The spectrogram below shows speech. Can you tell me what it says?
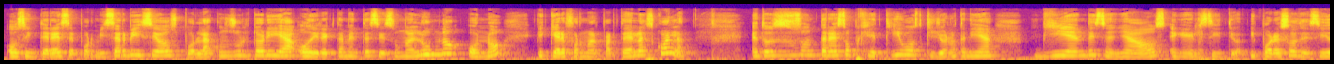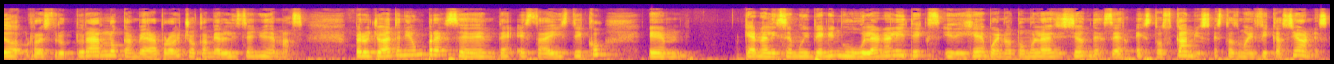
o se interese por mis servicios, por la consultoría o directamente si es un alumno o no y quiere formar parte de la escuela. Entonces esos son tres objetivos que yo no tenía bien diseñados en el sitio y por eso decido reestructurarlo, cambiar aprovecho, cambiar el diseño y demás. Pero yo ya tenía un precedente estadístico. Eh, que analicé muy bien en Google Analytics y dije, bueno, tomo la decisión de hacer estos cambios, estas modificaciones.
